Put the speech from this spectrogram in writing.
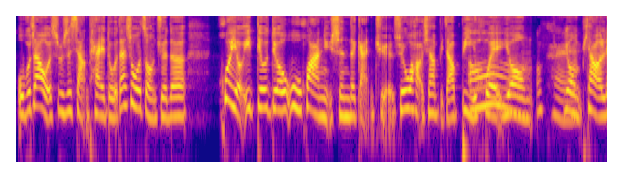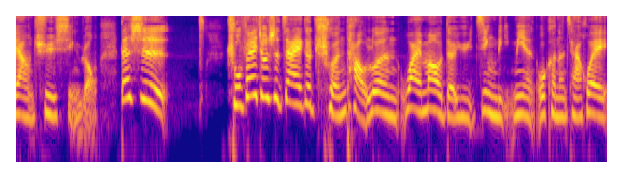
我不知道我是不是想太多，但是我总觉得会有一丢丢物化女生的感觉，所以我好像比较避讳用用漂亮去形容。但是，除非就是在一个纯讨论外貌的语境里面，我可能才会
